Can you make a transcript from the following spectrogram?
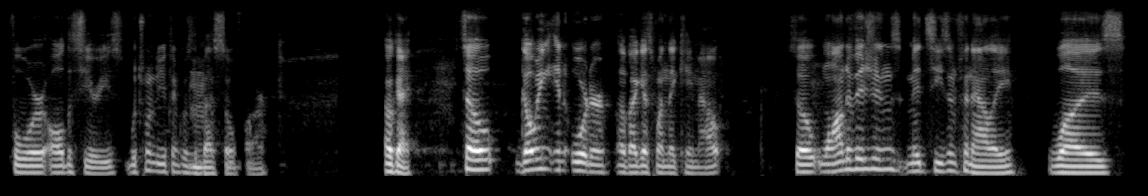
for all the series, which one do you think was the Hmm. best so far? Okay, so going in order of I guess when they came out. So WandaVision's mid-season finale was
